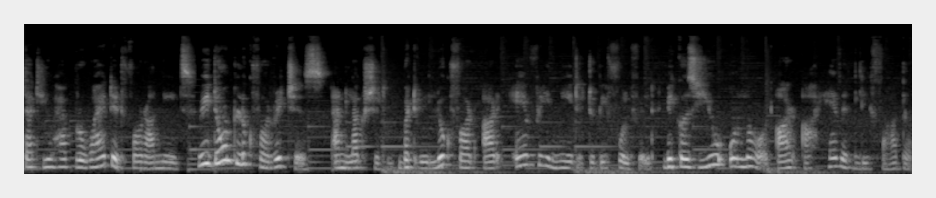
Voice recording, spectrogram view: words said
that you have provided for our needs. We don't look for riches and luxury, but we look for our every need to be fulfilled because you, O Lord, are our Heavenly Father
